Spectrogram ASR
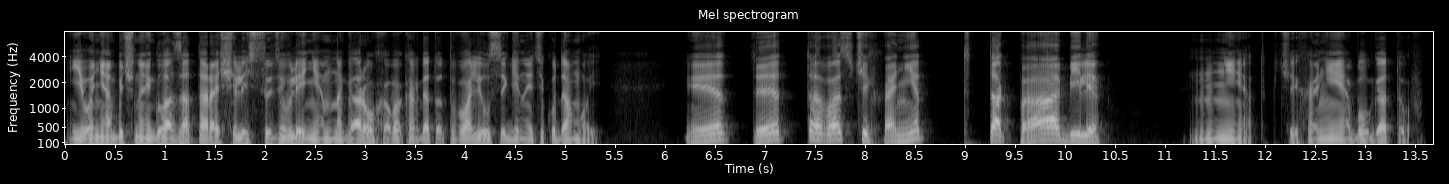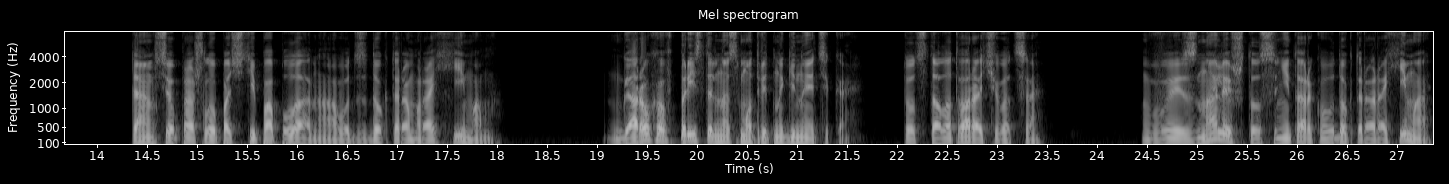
Его необычные глаза таращились с удивлением на Горохова, когда тот ввалился генетику домой. «Это, это вас в Чехане так побили?» «Нет, к Чехане я был готов. Там все прошло почти по плану, а вот с доктором Рахимом...» Горохов пристально смотрит на генетика. Тот стал отворачиваться. Вы знали, что санитарка у доктора Рахима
